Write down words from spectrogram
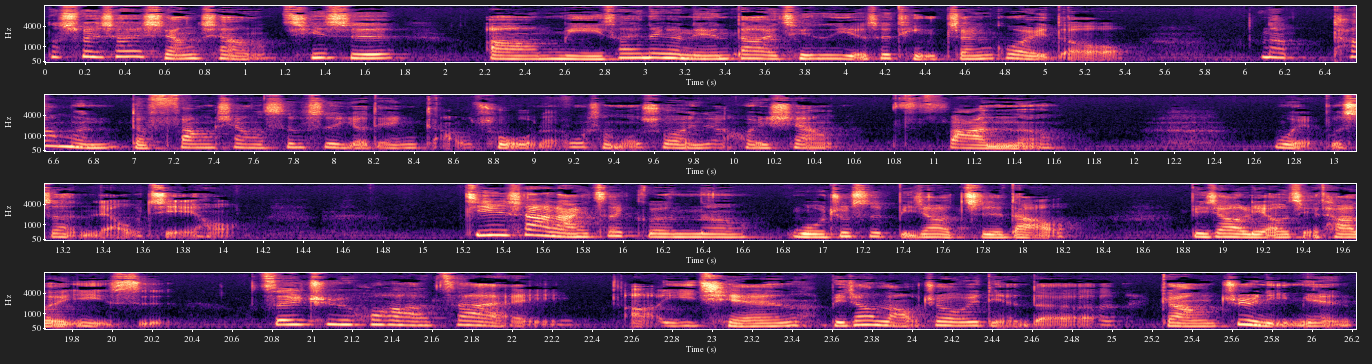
那所以现在想想，其实啊、米在那个年代其实也是挺珍贵的哦。那他们的方向是不是有点搞错了？为什么说人家会像饭呢？我也不是很了解哦。接下来这个呢，我就是比较知道、比较了解他的意思。这句话在啊、以前比较老旧一点的港剧里面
